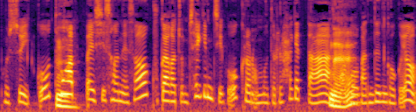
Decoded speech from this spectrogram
볼 수 있고 통합의 음. 시선에서 국가가 좀 책임지고 그런 업무들을 하겠다라고 네. 만든 거고요.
